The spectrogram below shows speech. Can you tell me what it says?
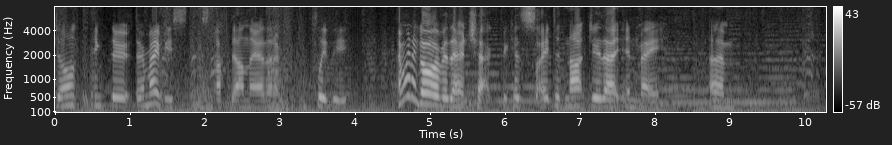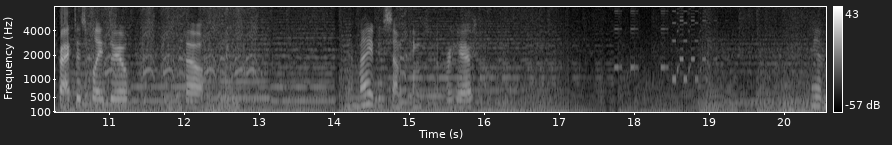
Don't think there... There might be stuff down there that I'm completely... I'm gonna go over there and check, because I did not do that in my, um, practice playthrough. So... There might be something over here. I have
